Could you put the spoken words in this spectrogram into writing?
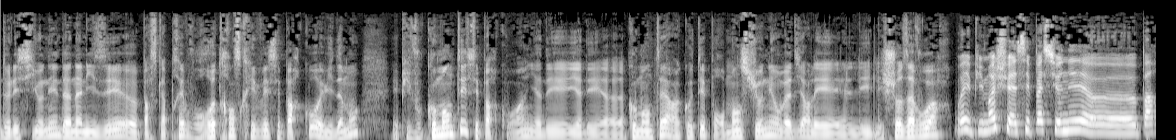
de les sillonner, d'analyser, euh, parce qu'après vous retranscrivez ces parcours évidemment, et puis vous commentez ces parcours. Hein. Il y a des, euh, commentaires à côté pour mentionner, on va dire, les choses à voir. Oui, et puis moi je suis assez passionnée euh, par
